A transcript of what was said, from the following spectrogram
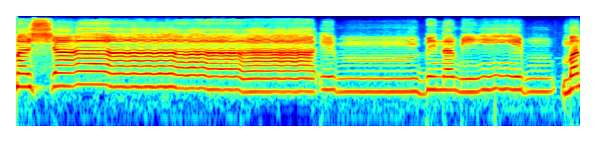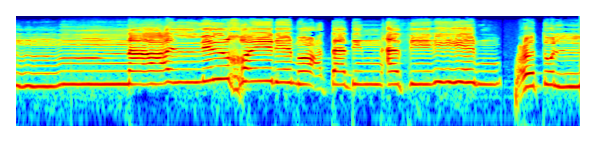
مشاء. بنميم مناع للخير معتد أثيم عتل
